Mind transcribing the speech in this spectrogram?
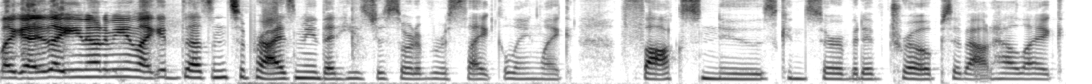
like, I, like, you know what I mean? Like, it doesn't surprise me that he's just sort of recycling like Fox News conservative tropes about how like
